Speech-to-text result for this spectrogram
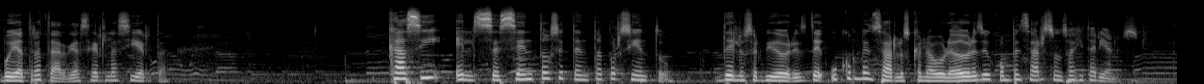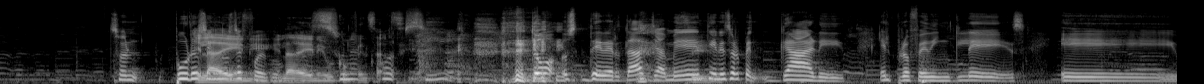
voy a tratar de hacerla cierta. Casi el 60 o 70% de los servidores de Ucompensar, los colaboradores de Ucompensar son sagitarianos. Son puros El signos de fuego. el ADN Ucompensar, co- sí. sí. De verdad, ya me Sí. tiene sorprendido. Gareth, el profe de inglés, eh,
